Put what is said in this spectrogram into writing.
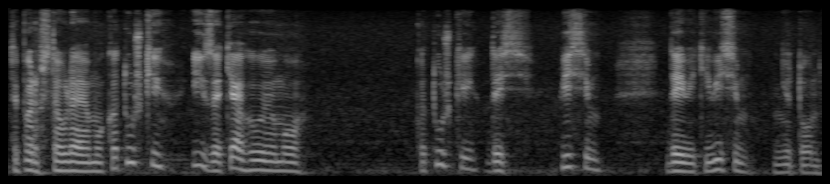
Тепер вставляємо катушки і затягуємо катушки десь 8, 9,8 ньютон.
